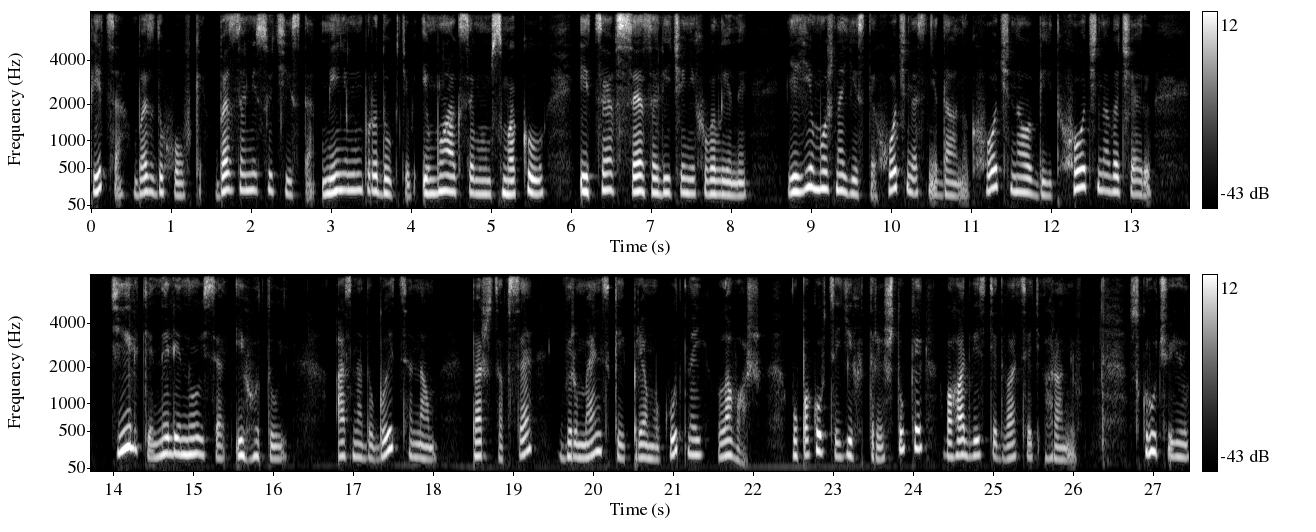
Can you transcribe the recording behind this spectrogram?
Піца без духовки, без замісу тіста, мінімум продуктів і максимум смаку. І це все за лічені хвилини. Її можна їсти хоч на сніданок, хоч на обід, хоч на вечерю. Тільки не лінуйся і готуй. А знадобиться нам, перш за все, вірменський прямокутний лаваш. В упаковці їх три штуки, вага 220 грамів. Скручую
